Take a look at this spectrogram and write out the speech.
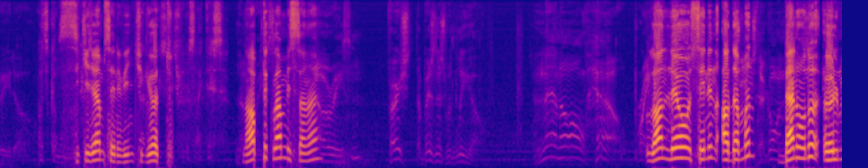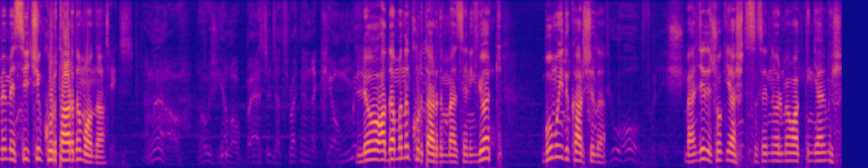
Vito. What's going on? Sikeceğim seni Vinci göt. Ne yaptık lan biz sana? With Leo. Senin adamın ben onu ölmemesi için kurtardım onu. Leo adamını kurtardım ben senin göt. Bu muydu karşılığı? Bence de çok yaşlısın. Senin ölme vaktin gelmiş.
